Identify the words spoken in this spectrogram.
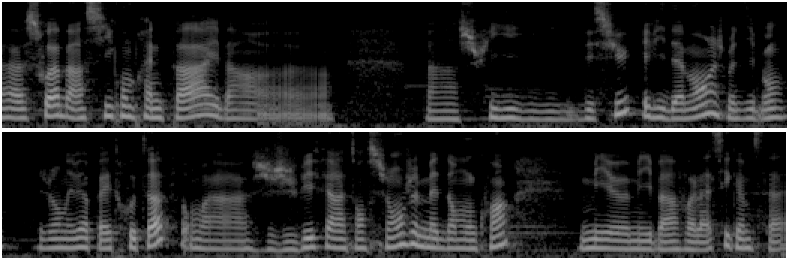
euh, soit bah, s'ils comprennent pas, et ben, euh, ben, je suis déçue, évidemment. Et je me dis, bon, la journée va pas être au top, on va, je vais faire attention, je vais me mettre dans mon coin. Mais, mais ben, voilà, c'est comme ça.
